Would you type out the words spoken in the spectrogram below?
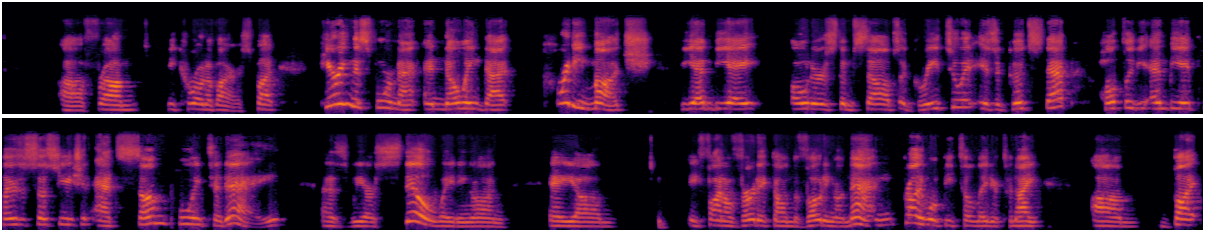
uh, from the coronavirus. But hearing this format and knowing that pretty much the NBA owners themselves agreed to it is a good step. Hopefully, the NBA Players Association at some point today, as we are still waiting on a um, a final verdict on the voting on that, and probably won't be till later tonight. Um, but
